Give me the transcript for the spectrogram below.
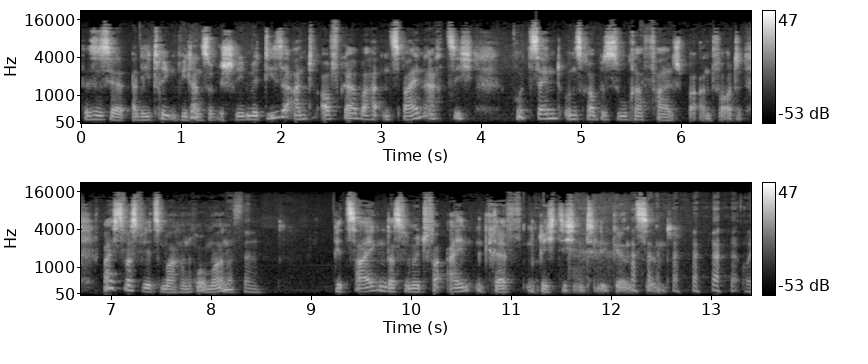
Das ist ja erniedrigend, wie dann so geschrieben wird. Diese Ant Aufgabe hatten 82% unserer Besucher falsch beantwortet. Weißt du, was wir jetzt machen, Roman? Was denn? Wir zeigen, dass wir mit vereinten Kräften richtig intelligent sind. Oh.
